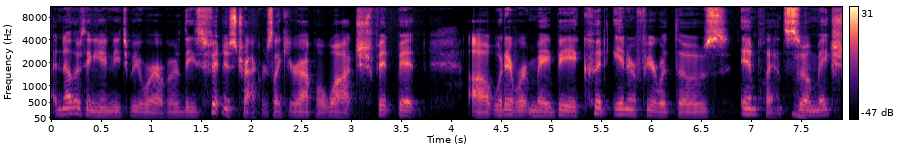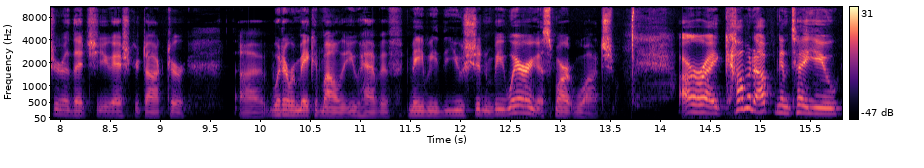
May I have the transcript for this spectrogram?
another thing you need to be aware of: are these fitness trackers like your Apple Watch, Fitbit, uh, whatever it may be. It could interfere with those implants. So make sure that you ask your doctor. Uh, whatever make and model that you have, if maybe you shouldn't be wearing a smartwatch. All right, coming up, I'm going to tell you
